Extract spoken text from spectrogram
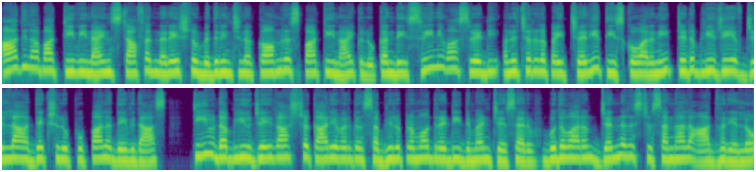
ఆదిలాబాద్ టీవీ నైన్ స్టాఫర్ నరేష్ను బెదిరించిన కాంగ్రెస్ పార్టీ నాయకులు కంది శ్రీనివాస్ రెడ్డి అనుచరులపై చర్య తీసుకోవాలని టీడబ్ల్యూజేఎఫ్ జిల్లా అధ్యక్షులు పుప్పాల దేవిదాస్ టీయూడబ్ల్యూజే రాష్ట్ర కార్యవర్గ సభ్యులు ప్రమోద్ రెడ్డి డిమాండ్ చేశారు. బుధవారం జర్నలిస్టు సంఘాల ఆధ్వర్యంలో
